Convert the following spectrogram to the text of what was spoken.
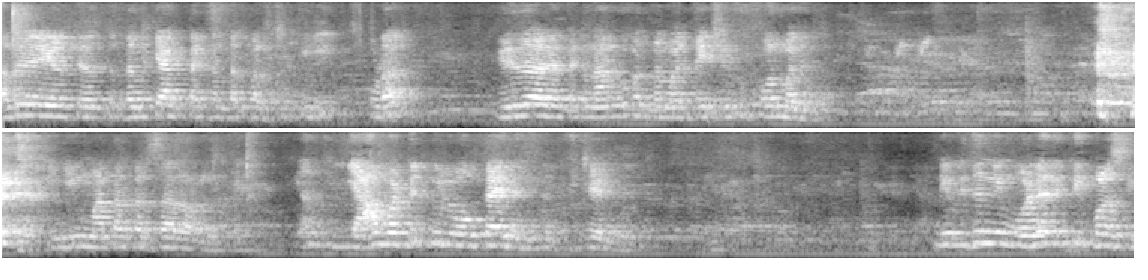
ಅದನ್ನೇ ಹೇಳ್ತೀನಿ ಅಂತ ಧಮಕಿ ಆಗ್ತಕ್ಕಂಥ ಪರಿಸ್ಥಿತಿ ಕೂಡ ಅಂತ ನನಗೂ ಮತ್ತು ನಮ್ಮ ಅಧ್ಯಕ್ಷರಿಗೂ ಫೋನ್ ಮಾಡಿದ್ರು ಹಿಂಗೆ ಹಿಂಗೆ ಮಾತಾಡ್ತಾರೆ ಸರ್ ಅವ್ರ ಯಾವ ಮಟ್ಟಕ್ಕೂ ಇಲ್ಲಿ ಹೋಗ್ತಾ ಇದೆ ಅಂತ ದೃಷ್ಟಿಯಲ್ಲಿ. ನೀವು ಇದನ್ನ ನೀವು ಒಳ್ಳೆ ರೀತಿಗೆ ಬಳಸಿ,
